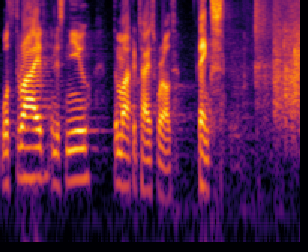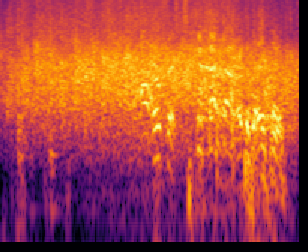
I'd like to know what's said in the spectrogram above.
will thrive in this new democratized world. Thanks. Perfect. Thank you.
